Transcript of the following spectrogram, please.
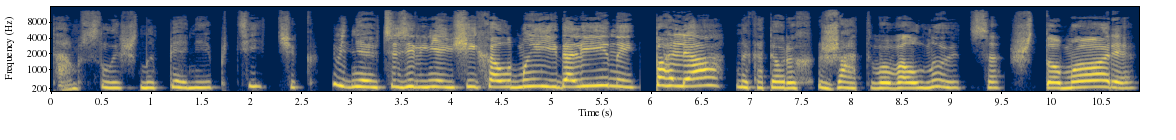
Там слышно пение птичек, виднеются зеленеющие холмы и долины, поля, на которых жатва волнуется, что море.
